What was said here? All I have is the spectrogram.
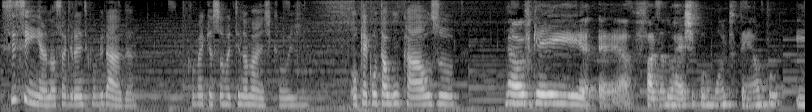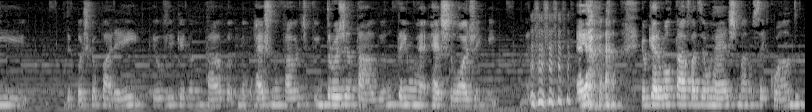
Cicinha, nossa grande convidada. Como é que é a sua rotina mágica hoje? Ou quer contar algum caos? Não, eu fiquei é, fazendo hash por muito tempo e depois que eu parei, eu vi que ainda não tava, o hash não tava tipo introjetado. Eu não tenho um hash loja em mim. Né? é, eu quero voltar a fazer o hash, mas não sei quando.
